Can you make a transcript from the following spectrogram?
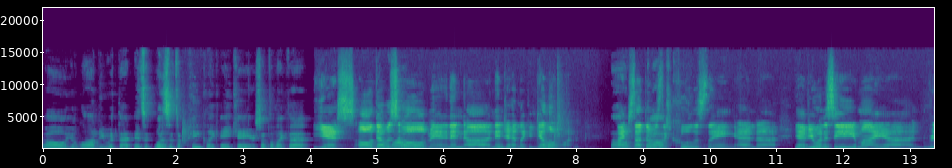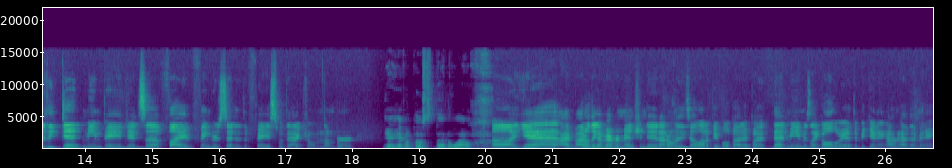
Oh, Yolandi with that is it, what is it? It's a pink like AK or something like that. yes oh that was Oh. oh, man and then uh, Ninja had like a yellow one. Oh, I just thought that was the coolest thing. And uh, yeah, if you want to see my uh, really dead meme page, it's uh, five fingers set to the face with the actual number. Yeah, you haven't posted that in a while. Uh, yeah, I, I don't think I've ever mentioned it. I don't really tell a lot of people about it, but that meme is like all the way at the beginning. I don't have that many,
